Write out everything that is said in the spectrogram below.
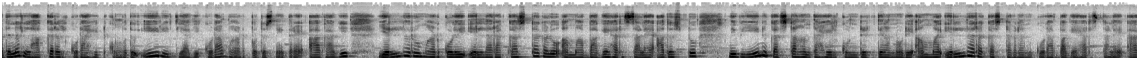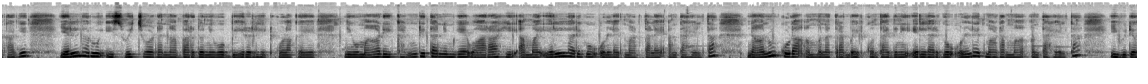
ಅದನ್ನು ಲಾಕರಲ್ಲಿ ಕೂಡ ಇಟ್ಕೊಬೋದು. ಈ ರೀತಿಯಾಗಿ ಕೂಡ ಮಾಡ್ಬೋದು ಸ್ನೇಹಿತರೆ. ಹಾಗಾಗಿ ಎಲ್ಲರೂ ಮಾಡ್ಕೊಳ್ಳಿ. ಎಲ್ಲರ ಕಷ್ಟಗಳು ಅಮ್ಮ ಬಗೆಹರಿಸ್ತಾಳೆ. ಆದಷ್ಟು ನೀವು ಏನು ಕಷ್ಟ ಅಂತ ಹೇಳ್ಕೊಂಡಿರ್ತೀರ ನೋಡಿ, ಅಮ್ಮ ಎಲ್ಲರ ಕಷ್ಟಗಳನ್ನು ಕೂಡ ಬಗೆಹರಿಸ್ತಾಳೆ. ಹಾಗಾಗಿ ಎಲ್ಲರೂ ಈ ಸ್ವಿಚ್ ವರ್ಡನ್ನು ಬರೆದು ನೀವು ಬೀರಲ್ಲಿ ಇಟ್ಕೊಳ್ಳೋಕೆ, ನೀವು ಮಾಡಿ ಖಂಡಿತ ನಿಮಗೆ ವಾರಾಹಿ ಅಮ್ಮ ಎಲ್ಲರಿಗೂ ಒಳ್ಳೇದು ಮಾಡ್ತಾಳೆ ಅಂತ ಹೇಳ್ತಾ, ನಾನು ಕೂಡ ಅಮ್ಮನ ಹತ್ರ ಬೇಡ್ಕೊತಾ ಇದ್ದೀನಿ, ಎಲ್ಲರಿಗೂ ಒಳ್ಳೇದು ಮಾಡಮ್ಮ ಅಂತ ಹೇಳ್ತಾ, ಈ ವಿಡಿಯೋ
